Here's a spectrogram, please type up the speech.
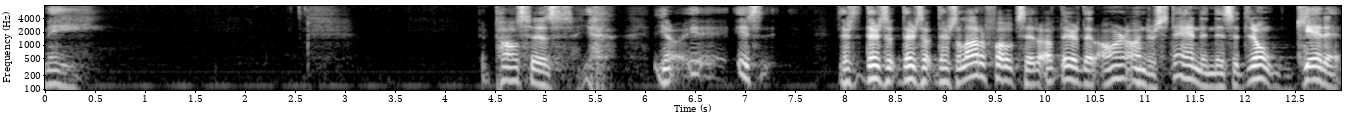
me. Paul says, you know, it's there's there's a, there's a, there's a lot of folks that up there that aren't understanding this, that don't get it,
